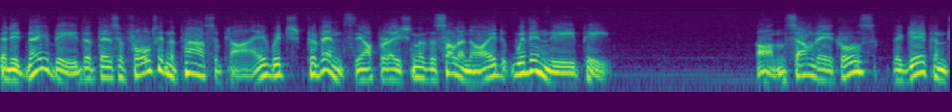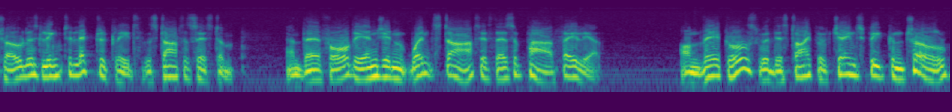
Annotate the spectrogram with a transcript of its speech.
then it may be that there's a fault in the power supply which prevents the operation of the solenoid within the EP. On some vehicles, the gear control is linked electrically to the starter system, and therefore the engine won't start if there's a power failure. On vehicles with this type of change speed control,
